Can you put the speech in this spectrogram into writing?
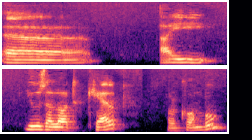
Uh, I use a lot kelp or kombu.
